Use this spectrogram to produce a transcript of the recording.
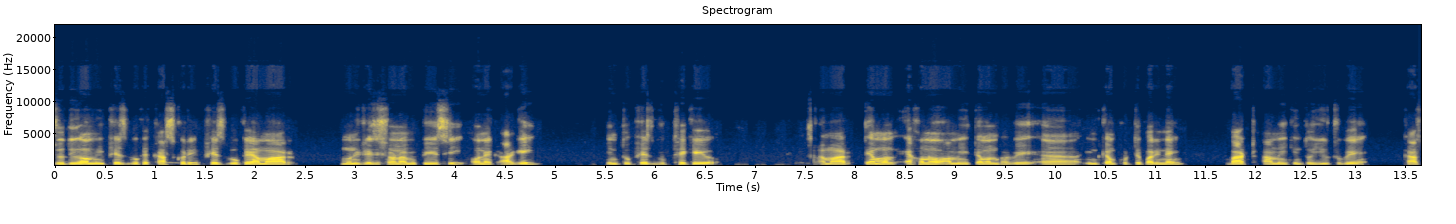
যদিও আমি ফেসবুকে কাজ করি ফেসবুকে আমার মনিটাইজেশন আমি পেয়েছি অনেক আগেই, কিন্তু ফেসবুক থেকে আমার তেমন, এখনও আমি তেমন ভাবে ইনকাম করতে পারি নাই বাট আমি কিন্তু ইউটিউবে কাজ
